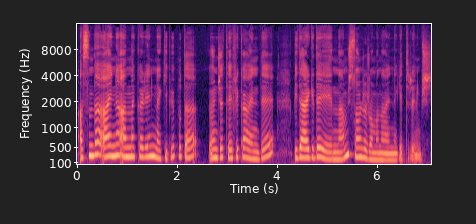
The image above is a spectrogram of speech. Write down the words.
Aslında aynı Anna Karenina gibi bu da önce tefrika halinde bir dergide yayınlanmış sonra roman haline getirilmiş.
